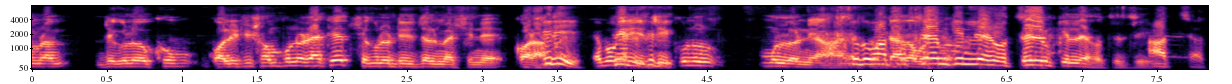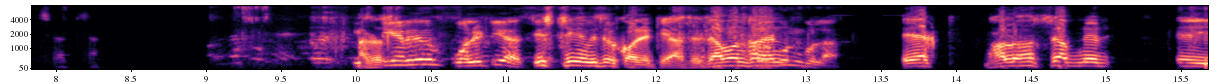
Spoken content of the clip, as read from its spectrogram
আমরা যেগুলো খুব কোয়ালিটি সম্পূর্ণ রাখে সেগুলো ডিজিটাল মেশিনে করা ফ্রি এবং ফ্রি জি কোনো মূল্য নেওয়া হয় না। শুধুমাত্র ফ্রেম কিনলে হচ্ছে। ফ্রেম কিনলে হচ্ছে জি। আচ্ছা আচ্ছা আচ্ছা। স্টিং এর ভিতরে কোয়ালিটি আছে? স্টিং এর ভিতর কোয়ালিটি আছে। যেমন ধরেন কোনগুলা? এক ভালো হচ্ছে আপনার এই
